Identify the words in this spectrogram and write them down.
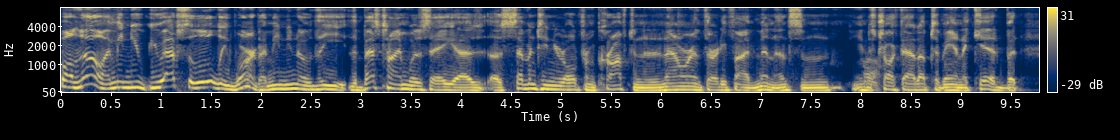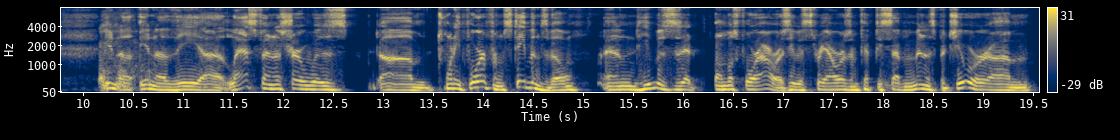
Well, no, I mean, you, you absolutely weren't. I mean, you know, the, the best time was a, a 17 year old from Crofton in an hour and 35 minutes. And you just oh. chalk that up to being a kid. But, you know, you know, the uh, last finisher was um, 24 from Stevensville, and he was at almost four hours. He was three hours and 57 minutes. But you were um,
